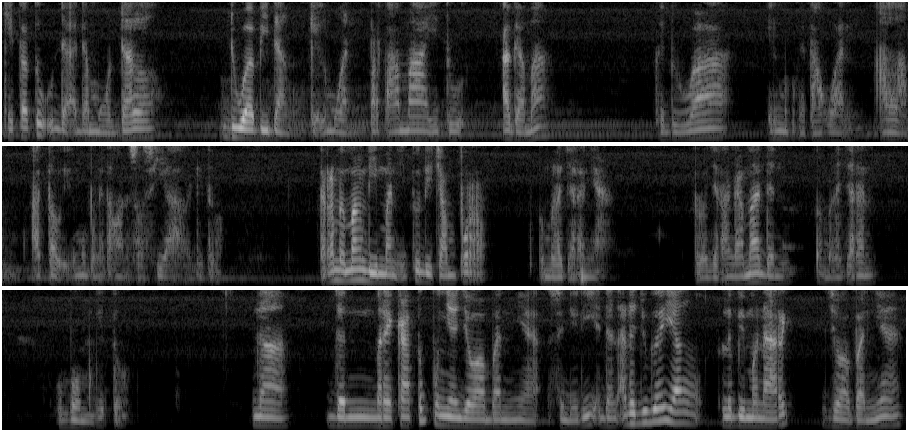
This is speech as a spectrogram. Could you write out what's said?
kita tuh udah ada modal dua bidang keilmuan pertama itu agama kedua ilmu pengetahuan alam atau ilmu pengetahuan sosial gitu. Karena memang di iman itu dicampur pembelajarannya. Pelajaran agama dan pembelajaran umum gitu. Nah, dan mereka tuh punya jawabannya sendiri dan ada juga yang lebih menarik jawabannya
